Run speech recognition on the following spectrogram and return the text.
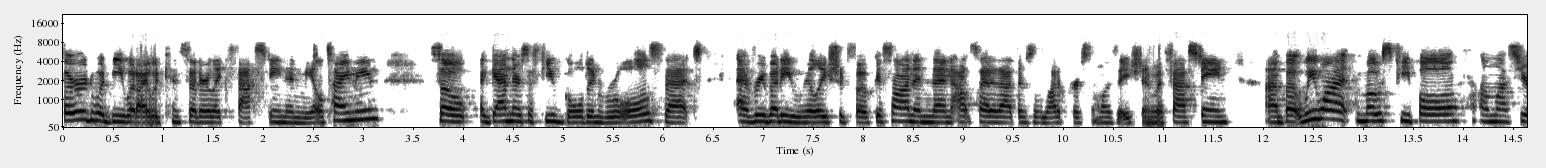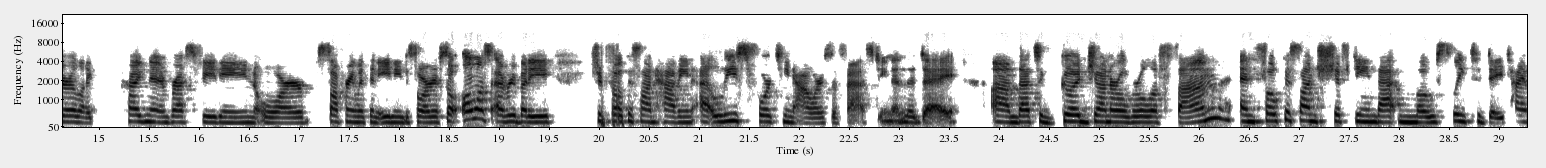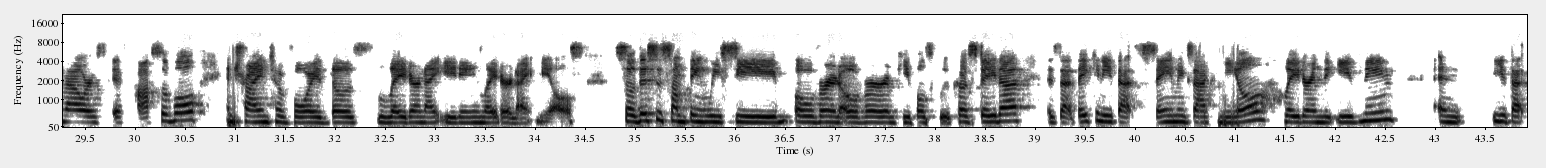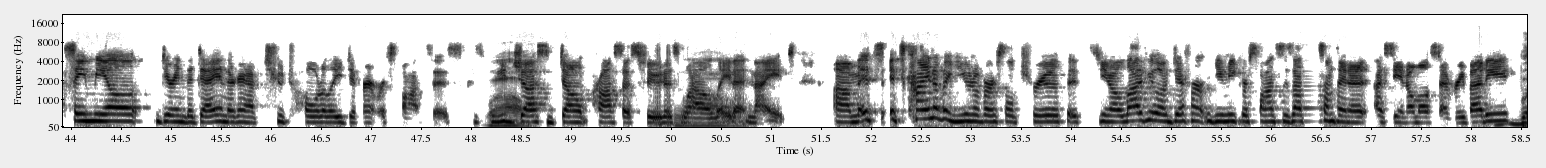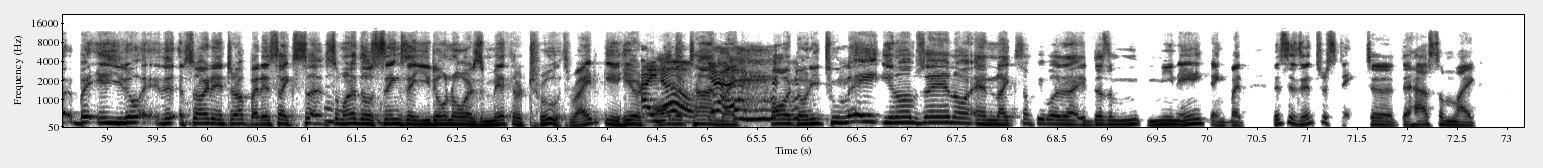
Third would be what I would consider like fasting and meal timing. So again, there's a few golden rules that everybody really should focus on. And then outside of that, there's a lot of personalization with fasting. Um, but we want most people, unless you're like pregnant and breastfeeding or suffering with an eating disorder. So almost everybody should focus on having at least 14 hours of fasting in the day. Um, that's a good general rule of thumb and focus on shifting that mostly to daytime hours if possible and trying to avoid those later night eating, later night meals. So this is something we see over and over in people's glucose data is that they can eat that same exact meal later in the evening and eat that same meal during the day and they're going to have two totally different responses because wow. we just don't process food as wow. well late at night um, it's it's kind of a universal truth. It's you know a lot of people have different unique responses. That's something that I see in almost everybody. But but you know, sorry to interrupt, but it's like so, so one of those things that you don't know is myth or truth, right? You hear it I all know, the time, yeah. like oh, don't eat too late. You know what I'm saying? Or and like some people, it doesn't mean anything. But this is interesting to to have some like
